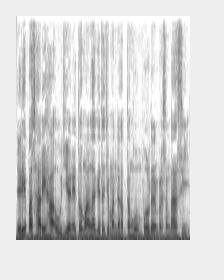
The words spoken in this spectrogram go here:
Jadi pas hari H ujian itu malah kita cuma datang ngumpul dan presentasi.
